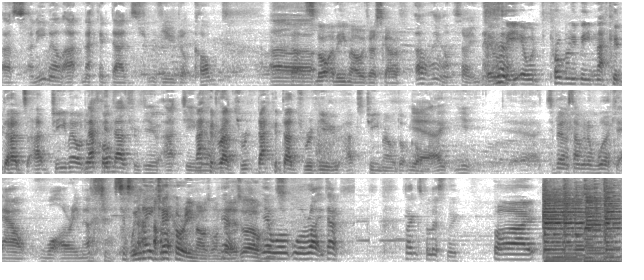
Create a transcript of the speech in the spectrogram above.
us an email at knackereddadsreview.com. Uh, That's not an email address, Gareth. oh, hang on, sorry. It would be it would probably be knackereddads at gmail.com. knackereddadsreview at gmail. Knackereddads knackereddadsreview at gmail.com. Yeah, you, uh, to be honest, I'm going to work it out what our email address is. We may check our emails one yeah, day as well. Yeah, we'll, we'll write it down. Thanks for listening. Bye.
